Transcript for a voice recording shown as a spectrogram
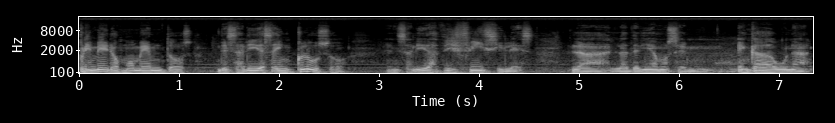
primeros momentos de salidas e incluso en salidas difíciles, la, teníamos en, en, cada una,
